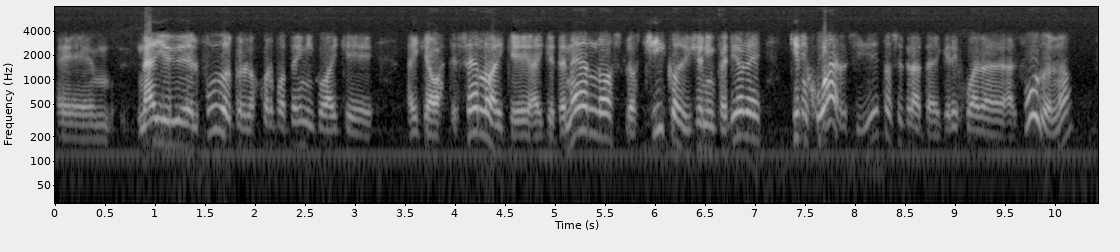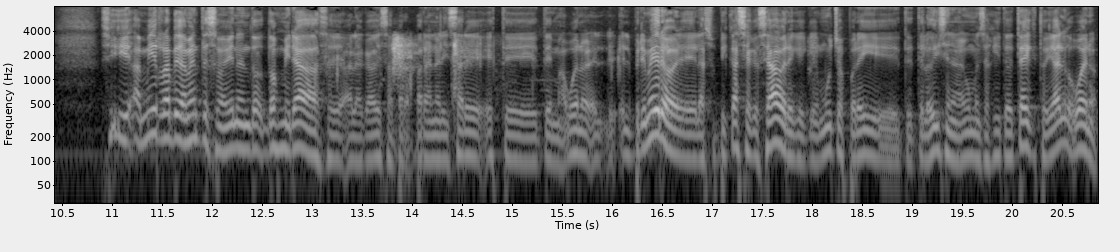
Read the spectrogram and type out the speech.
eh, nadie vive del fútbol, pero los cuerpos técnicos hay que hay que abastecerlos, hay que hay que tenerlos, los chicos de división inferiores quieren jugar, si de esto se trata, de querer jugar al fútbol, ¿no? Sí, a mí rápidamente se me vienen dos miradas eh, a la cabeza para, analizar eh, este tema. Bueno, el, primero, eh, la suspicacia que se abre, que, muchos por ahí te, lo dicen en algún mensajito de texto y algo. Bueno,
